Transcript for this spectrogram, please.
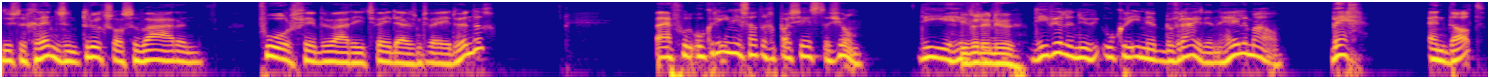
dus de grenzen terug zoals ze waren voor februari 2022. Maar voor Oekraïne is dat een gepasseerd station. Die, die, willen nu... die willen nu Oekraïne bevrijden, helemaal. Weg. En dat,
